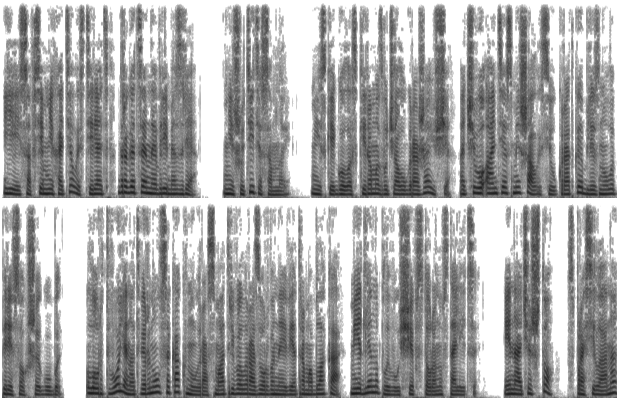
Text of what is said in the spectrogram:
Ей совсем не хотелось терять драгоценное время зря. «Не шутите со мной». Низкий голос Кирома звучал угрожающе, отчего Антия смешалась и украдкой облизнула пересохшие губы. Лорд Волин отвернулся к окну и рассматривал разорванные ветром облака, медленно плывущие в сторону столицы. «Иначе что?» — спросила она,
